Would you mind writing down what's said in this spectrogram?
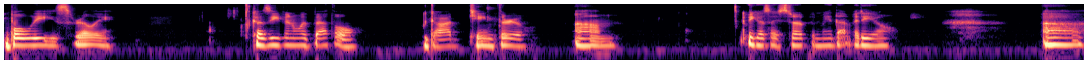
bullies really. Because even with bethel god came through. Um because i stood up and made that video. Uh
